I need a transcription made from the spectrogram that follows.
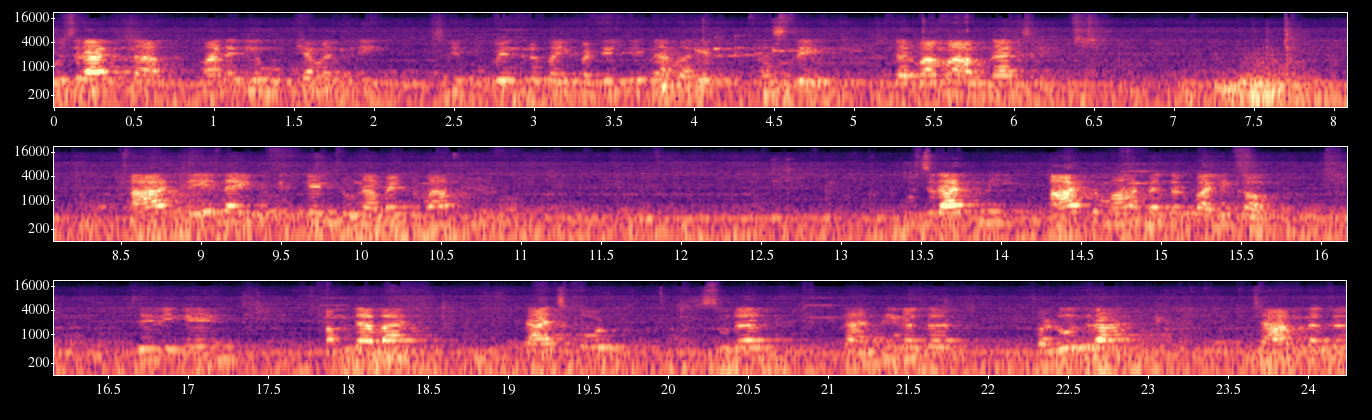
ગુજરાતના માનનીય મુખ્યમંત્રી શ્રી ભૂપેન્દ્રભાઈ પટેલજીના વરે હસ્તે કરવામાં આવનાર છે. આ ડે નાઇટ ક્રિકેટ ટુર્નામેન્ટમાં ગુજરાતની આઠ મહાનગરપાલિકાઓ, જેવી કે અમદાવાદ, રાજકોટ, સુરત, ગાંધીનગર, વડોદરા, જામનગર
